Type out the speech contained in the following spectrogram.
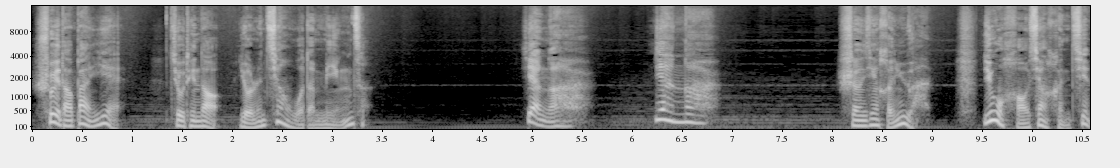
睡到半夜，就听到有人叫我的名字：“燕儿，燕儿。”声音很远，又好像很近，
